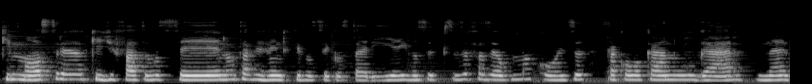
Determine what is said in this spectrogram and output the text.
que mostra que de fato você não está vivendo o que você gostaria e você precisa fazer alguma coisa para colocar no lugar né,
